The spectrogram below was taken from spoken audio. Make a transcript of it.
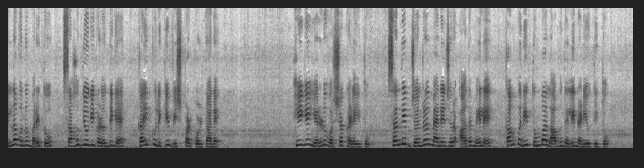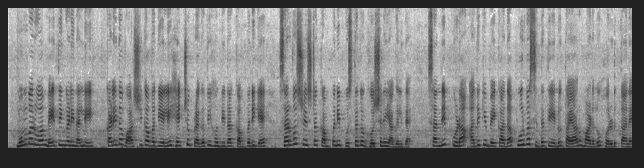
ಎಲ್ಲವನ್ನು ಮರೆತು ಸಹೋದ್ಯೋಗಿಗಳೊಂದಿಗೆ ಕೈಕುಲುಕಿ ವಿಶ್ ಪಡ್ಕೊಳ್ತಾನೆ. ಹೀಗೆ ಎರಡು ವರ್ಷ ಕಳೆಯಿತು. ಸಂದೀಪ್ ಜನರಲ್ ಮ್ಯಾನೇಜರ್ ಆದ ಮೇಲೆ ಕಂಪನಿ ತುಂಬ ಲಾಭದಲ್ಲಿ ನಡೆಯುತ್ತಿತ್ತು. ಮುಂಬರುವ ಮೇ ತಿಂಗಳಿನಲ್ಲಿ ಕಳೆದ ವಾರ್ಷಿಕ ಅವಧಿಯಲ್ಲಿ ಹೆಚ್ಚು ಪ್ರಗತಿ ಹೊಂದಿದ ಕಂಪನಿಗೆ ಸರ್ವಶ್ರೇಷ್ಠ ಕಂಪನಿ ಪುಸ್ತಕ ಘೋಷಣೆಯಾಗಲಿದೆ. ಸಂದೀಪ್ ಕೂಡ ಅದಕ್ಕೆ ಬೇಕಾದ ಪೂರ್ವ ಸಿದ್ಧತೆಯನ್ನು ತಯಾರು ಮಾಡಲು ಹೊರಡುತ್ತಾನೆ.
